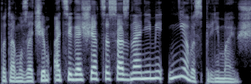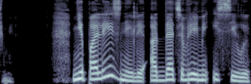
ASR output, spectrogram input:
Потому зачем отягощаться сознаниями невоспринимающими? Не полезнее ли отдать время и силы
